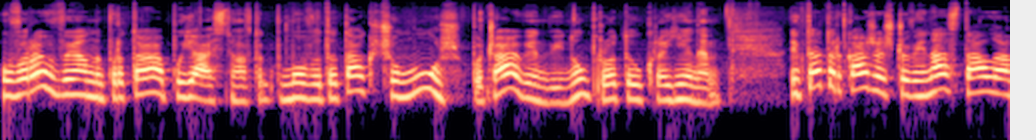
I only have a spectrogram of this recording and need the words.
Говорив він про те, пояснював так би мовити так, чому ж почав він війну проти України. Диктатор каже, що війна стала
